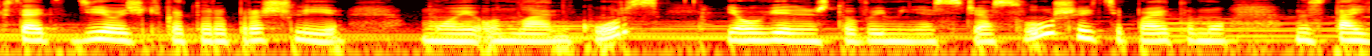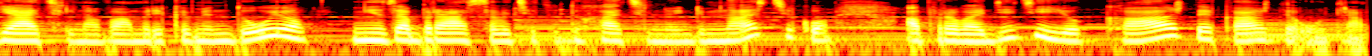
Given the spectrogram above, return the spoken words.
Кстати, девочки, которые прошли мой онлайн-курс, я уверена, что вы меня сейчас слушаете, поэтому настоятельно вам рекомендую не забрасывать эту дыхательную гимнастику, а проводить ее каждое-каждое утро.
